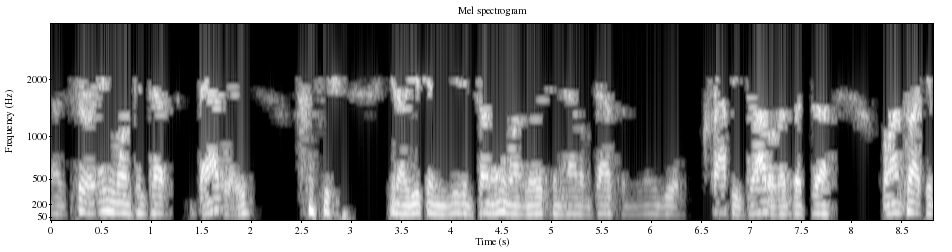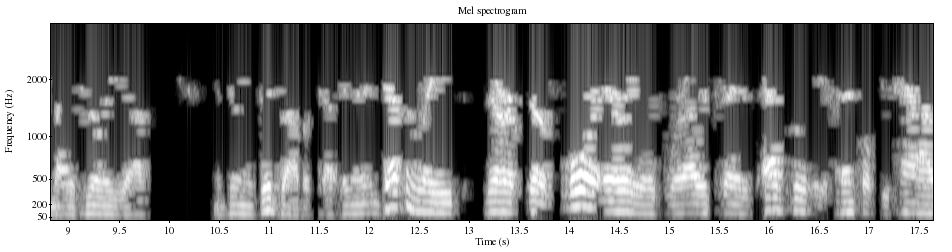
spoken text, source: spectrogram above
I'm sure anyone can test badly. you know, you can you can turn anyone loose and have them test and do a crappy job of it. But uh, what I'm talking about is really uh, doing a good job of testing. And definitely there are, there are four areas where I would say it's absolutely essential to have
